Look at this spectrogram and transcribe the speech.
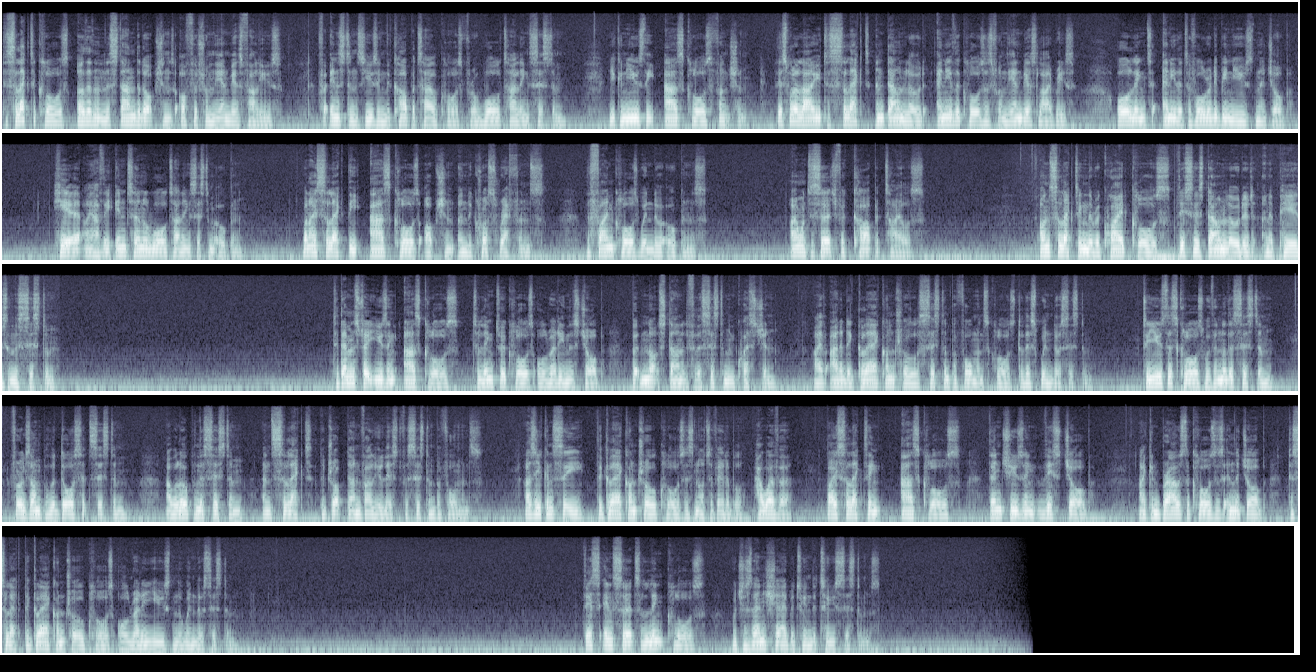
To select a clause other than the standard options offered from the NBS values, for instance using the carpet tile clause for a wall tiling system, you can use the As Clause function. This will allow you to select and download any of the clauses from the NBS libraries or link to any that have already been used in the job. Here I have the internal wall tiling system open. When I select the As Clause option under Cross-Reference, the Find Clause window opens. I want to search for carpet tiles. On selecting the required clause, this is downloaded and appears in the system. To demonstrate using as clause to link to a clause already in this job, but not standard for the system in question, I have added a glare control system performance clause to this window system. To use this clause with another system, for example the doorset system, I will open the system and select the drop-down value list for system performance. As you can see, the glare control clause is not available. However, by selecting As clause, then choosing this job, I can browse the clauses in the job to select the glare control clause already used in the Windows system. This inserts a link clause, which is then shared between the two systems.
